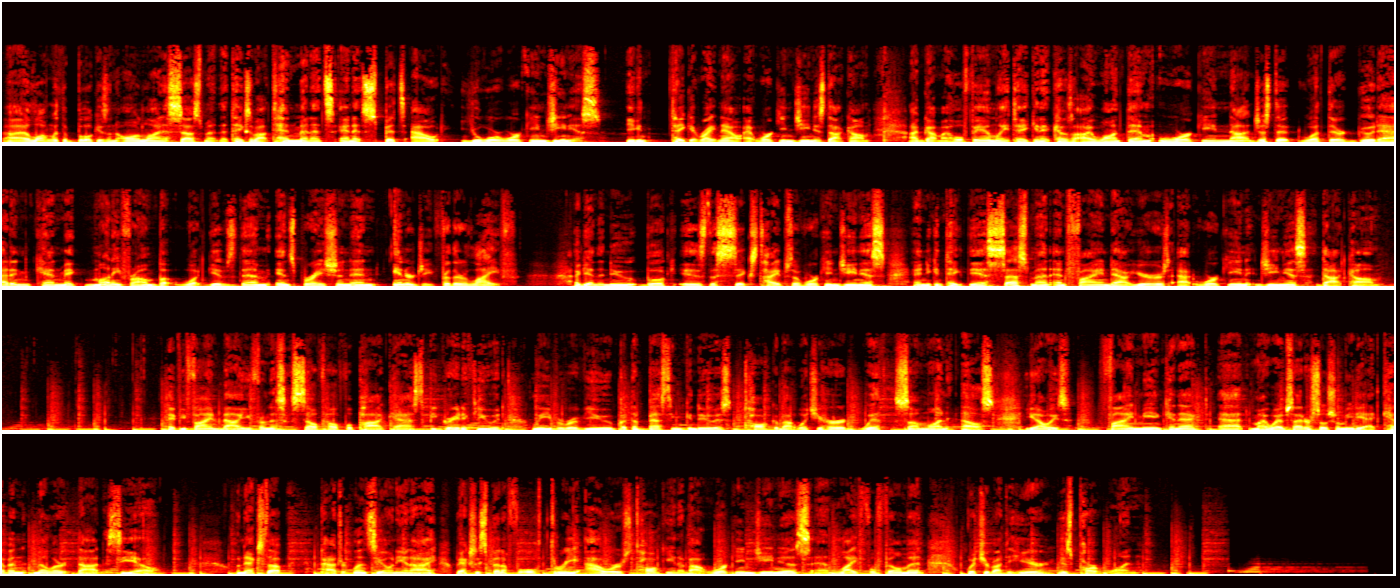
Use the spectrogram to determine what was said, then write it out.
Uh, along with the book is an online assessment that takes about 10 minutes and it spits out your working genius. You can take it right now at workinggenius.com. I've got my whole family taking it because I want them working not just at what they're good at and can make money from, but what gives them inspiration and energy for their life. Again, the new book is The Six Types of Working Genius, and you can take the assessment and find out yours at workinggenius.com. If you find value from this self helpful podcast, it'd be great if you would leave a review. But the best thing you can do is talk about what you heard with someone else. You can always find me and connect at my website or social media at kevinmiller.co. Well, next up, Patrick Lencioni and I, we actually spent a full three hours talking about working genius and life fulfillment. What you're about to hear is part one.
